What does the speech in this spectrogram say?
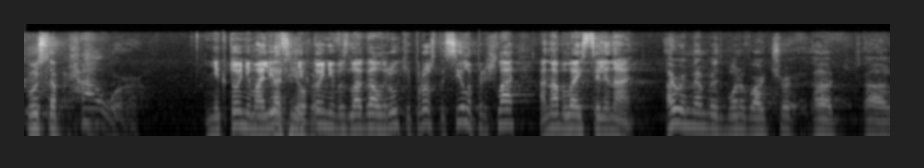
It was the power. Никто не молился, That healed никто her. не возлагал руки. Просто сила пришла, она была исцелена. I remember one of our chur- uh, uh,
